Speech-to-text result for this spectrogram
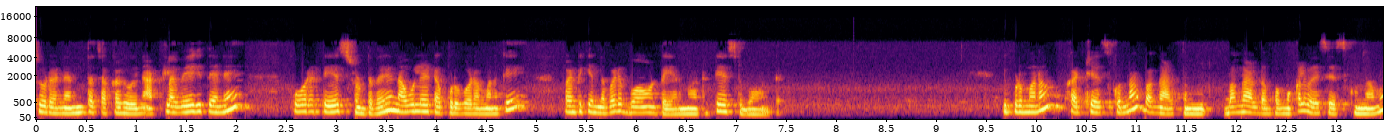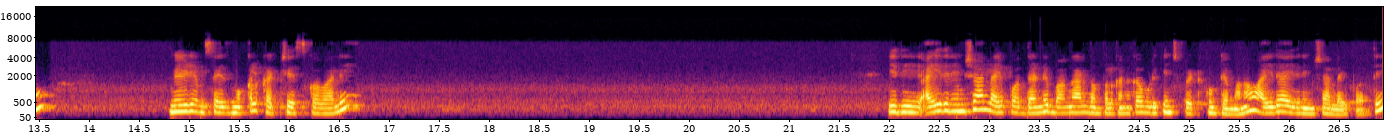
చూడండి ఎంత చక్కగా పోయినా అట్లా వేగితేనే కూర టేస్ట్ ఉంటుంది. నవ్వులేటప్పుడు కూడా మనకి పంటి కింద పడి బాగుంటాయి అన్నమాట. టేస్ట్ బాగుంటాయి. ఇప్పుడు మనం కట్ చేసుకున్న బంగాళదుంప బంగాళదుంప ముక్కలు వేసేసుకుందాము. మీడియం సైజ్ ముక్కలు కట్ చేసుకోవాలి. ఇది ఐదు నిమిషాలు అయిపోద్దండి. బంగాళదుంపలు కనుక ఉడికించి పెట్టుకుంటే మనం ఐదే ఐదు నిమిషాలు అయిపోద్ది.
